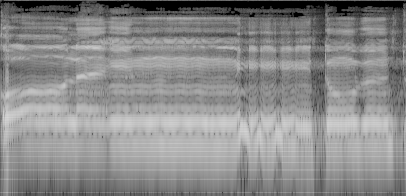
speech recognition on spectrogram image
قال إني تبت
